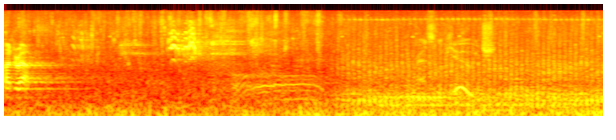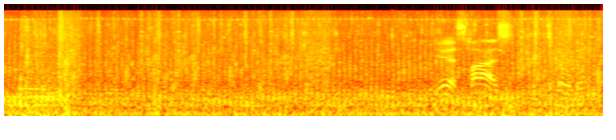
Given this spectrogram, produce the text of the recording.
Hunter out. Rats look huge. Yes, Maz. Go, baby.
